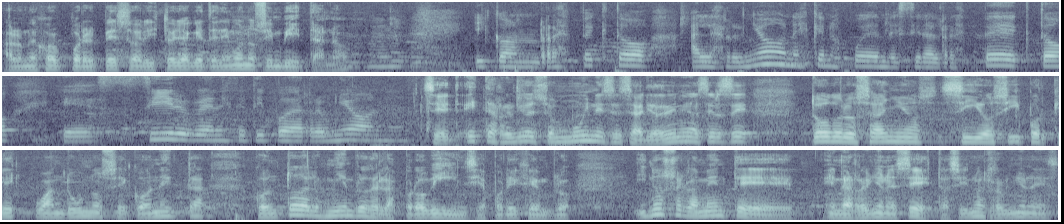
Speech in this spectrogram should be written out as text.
a lo mejor por el peso de la historia que tenemos nos invita, ¿no? Y con respecto a las reuniones, ¿qué nos pueden decir al respecto? Eh, ¿Sirven este tipo de reuniones? Sí, estas reuniones son muy necesarias, deben hacerse todos los años sí o sí porque es cuando uno se conecta con todos los miembros de las provincias, por ejemplo. Y no solamente en las reuniones estas, sino en reuniones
